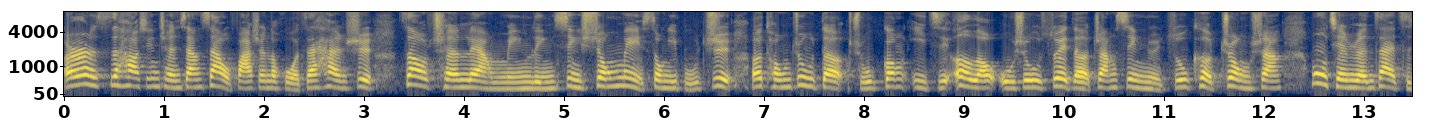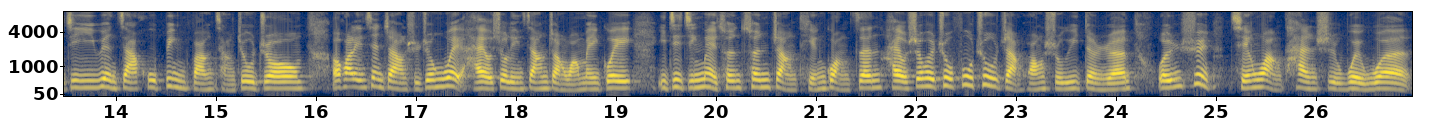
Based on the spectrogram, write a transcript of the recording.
而二十四号新城乡下午发生的火灾憾事，造成两名林姓兄妹送医不治，而同住的叔公以及二楼五十五岁的张姓女租客重伤，目前仍在慈济医院加护病房抢救中。而花莲县长徐忠卫，还有秀林乡长王玫瑰，以及景美村村长田广增，还有社会处副处长黄淑仪等人闻讯前往探视慰问。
